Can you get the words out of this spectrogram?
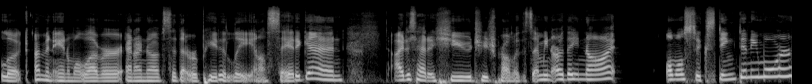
Look, I'm an animal lover, and I know I've said that repeatedly, and I'll say it again. I just had a huge, huge problem with this. I mean, are they not almost extinct anymore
